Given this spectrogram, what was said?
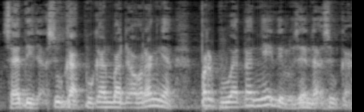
Saya tidak suka bukan pada orangnya, perbuatannya itu loh saya tidak suka.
